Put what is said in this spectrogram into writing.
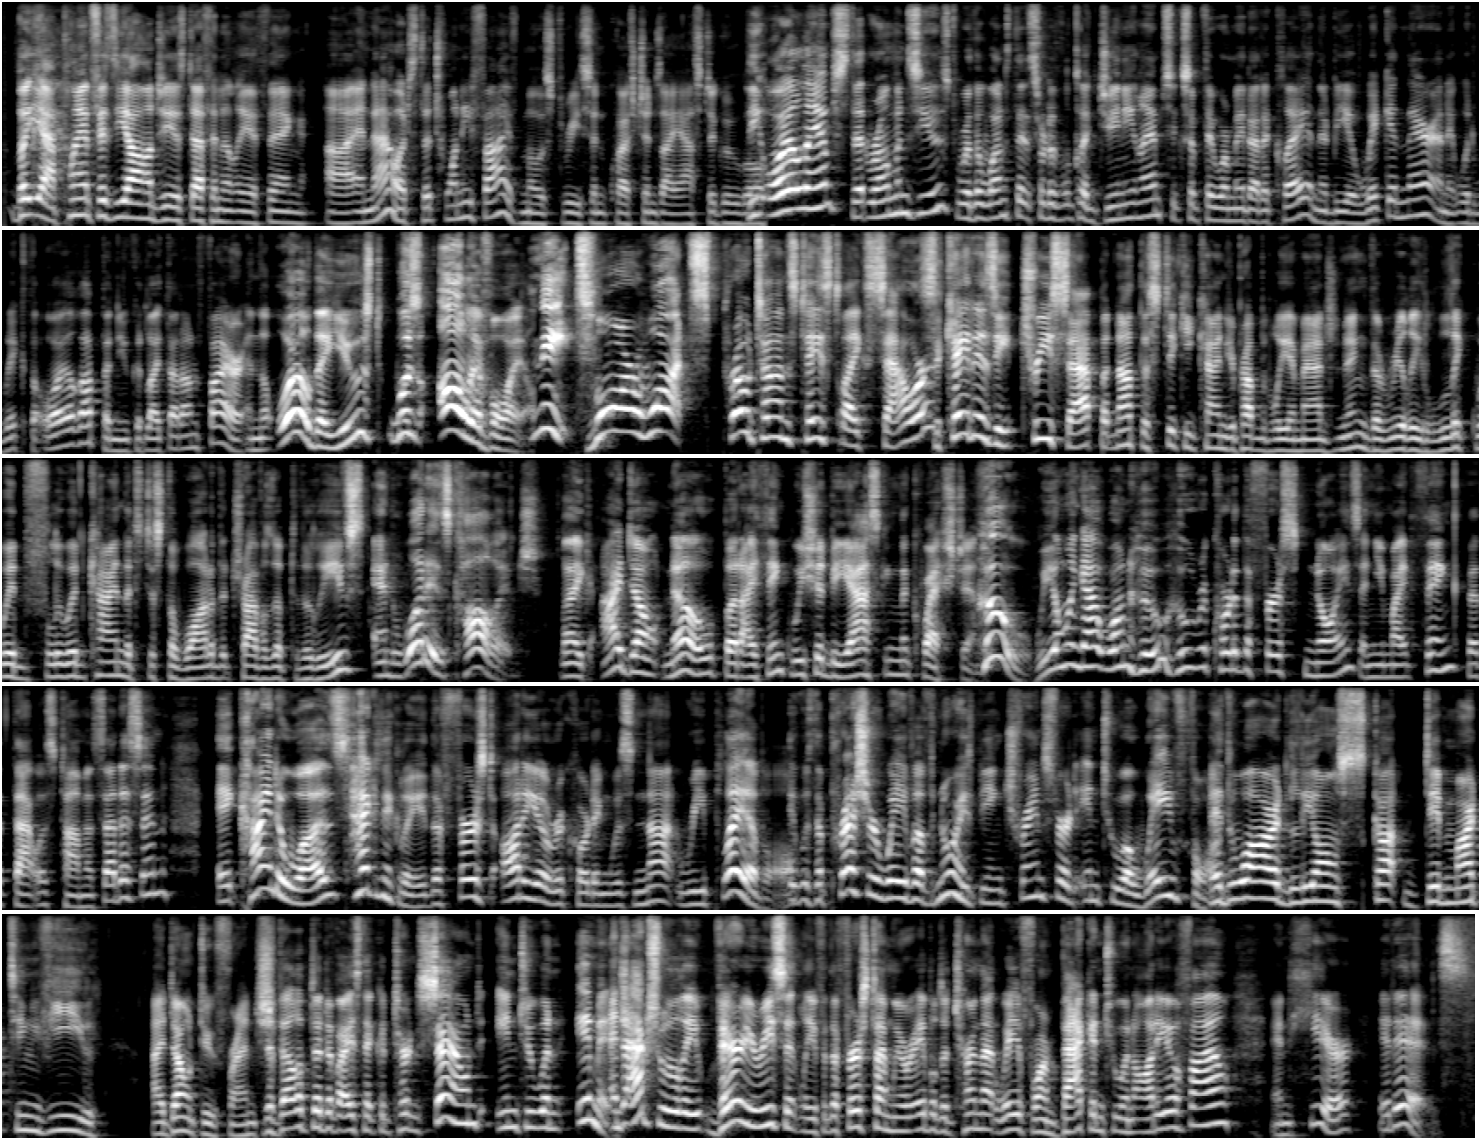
But yeah, plant physiology is definitely a thing. Uh, and now it's the 25 most recent questions I asked to Google. The oil lamps that Romans used were the ones that sort of look like genie lamps, except they were made out of clay, and there'd be a wick in there, and it would wick the oil up, and you could light that on fire. And the oil they used was olive oil. Neat! More watts! Protons taste like sour. Cicadas eat tree sap, but not the sticky kind you're probably imagining, the really liquid, fluid kind that's just the water that travels up to the leaves. And what is college? Like, I don't know, but I think we should be asking the question. Who? We only got one who. Who recorded the first noise? And you might think that that was Thomas Edison. It kinda was. Technically, the first audio recording was not replayable. It was the pressure wave of noise being transferred into a waveform. Edouard Leon Scott de Martinville I don't do French, developed a device that could turn sound into an image. And actually, very recently, for the first time, we were able to turn that waveform back into an audio file, and here it is.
